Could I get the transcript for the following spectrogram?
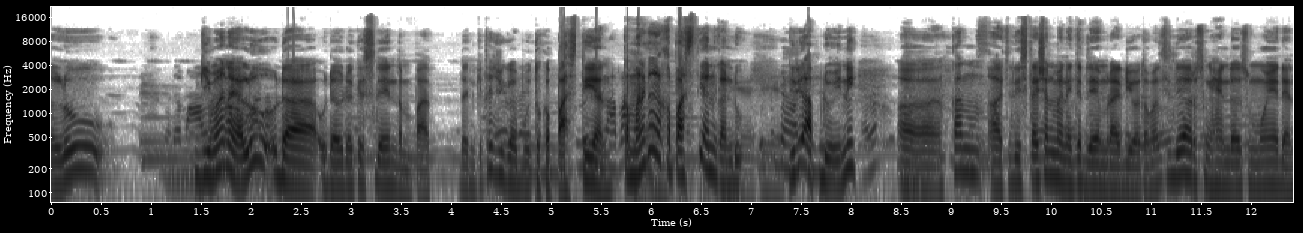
lu gimana ya? Lu udah udah udah kita sediain tempat dan kita juga butuh kepastian. Kemarin kan nggak kepastian kan du? Jadi Abdu ini eh, kan eh, di station manager DM radio otomatis dia harus ngehandle semuanya dan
